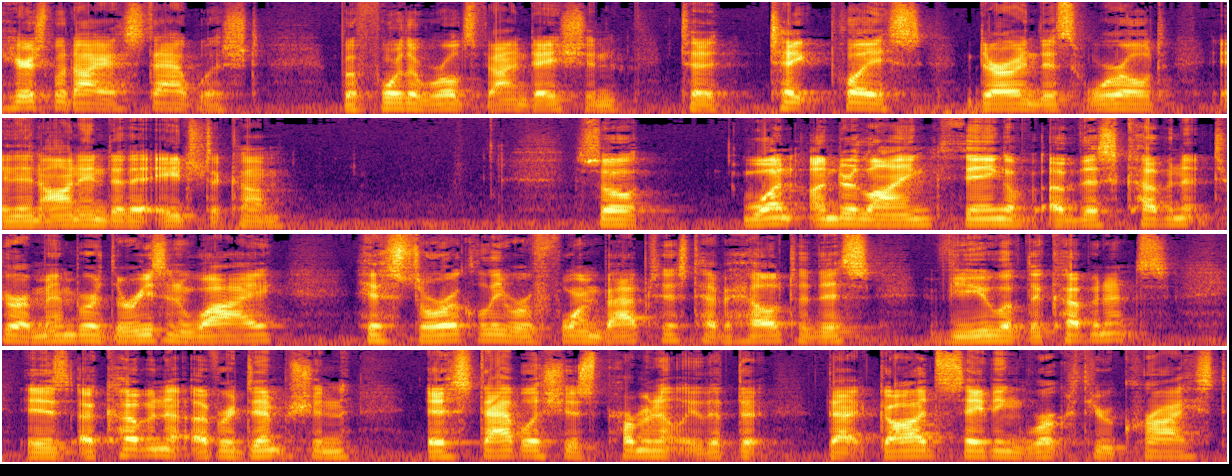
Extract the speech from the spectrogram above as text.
here's what I established before the world's foundation to take place during this world and then on into the age to come. So, one underlying thing of, of this covenant to remember, the reason why historically Reformed Baptists have held to this view of the covenants, is a covenant of redemption establishes permanently that, the, that God's saving work through Christ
